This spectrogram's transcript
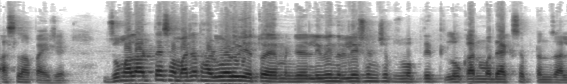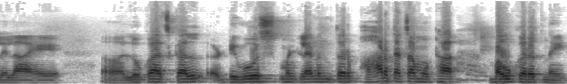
असला पाहिजे. जो मला वाटतं समाजात हळूहळू येतोय म्हणजे लिव्ह इन रिलेशनशिप बाबतीत लोकांमध्ये ऍक्सेप्टन्स आलेला आहे. लोक आजकाल डिवोर्स म्हटल्यानंतर फार त्याचा मोठा भाऊ करत नाहीत.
